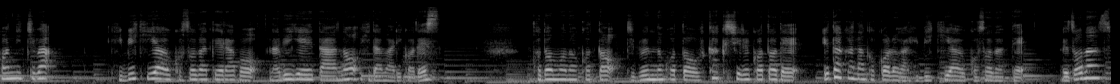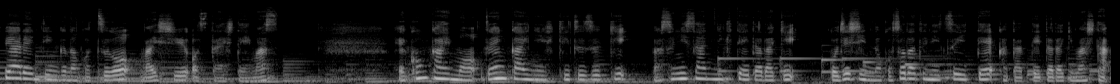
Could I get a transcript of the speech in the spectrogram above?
こんにちは。響き合う子育てラボナビゲーターの日田真理子です。子供のこと自分のことを深く知ることで豊かな心が響き合う子育てレゾナンスペアレンティングのコツを毎週お伝えしています。え今回も前回に引き続きますみさんに来ていただきご自身の子育てについて語っていただきました。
